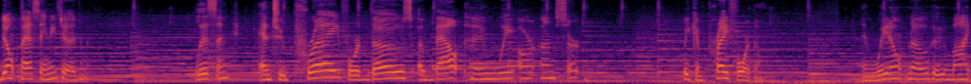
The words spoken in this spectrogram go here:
Don't pass any judgment. Listen, and to pray for those about whom we are uncertain. We can pray for them and we don't know who might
